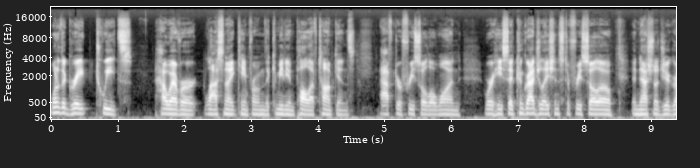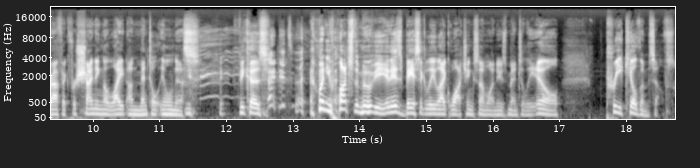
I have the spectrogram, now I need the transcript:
One of the great tweets, however, last night came from the comedian Paul F. Tompkins after Free Solo won, where he said, Congratulations to Free Solo and National Geographic for shining a light on mental illness. because when you watch the movie, it is basically like watching someone who's mentally ill pre kill themselves.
